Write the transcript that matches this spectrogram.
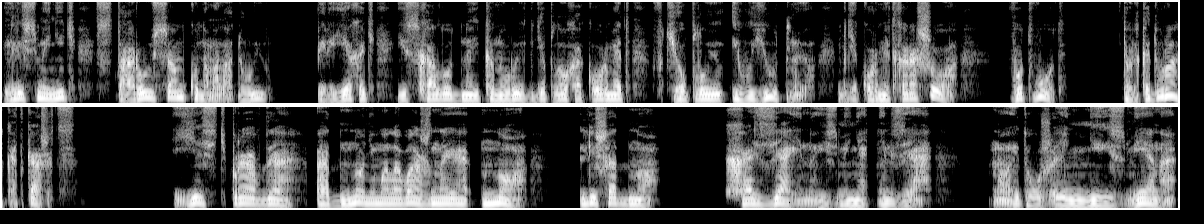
Или сменить старую самку на молодую переехать из холодной конуры, где плохо кормят, в теплую и уютную, где кормят хорошо. Вот-вот. Только дурак откажется. Есть, правда, одно немаловажное «но». Лишь одно. Хозяину изменять нельзя. Но это уже не измена,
